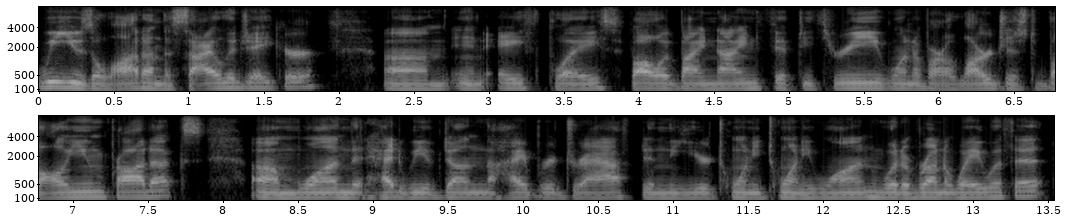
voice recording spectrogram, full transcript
we use a lot on the silage acre um, in eighth place, followed by 953, one of our largest volume products. Um, one that, had we have done the hybrid draft in the year 2021, would have run away with it.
